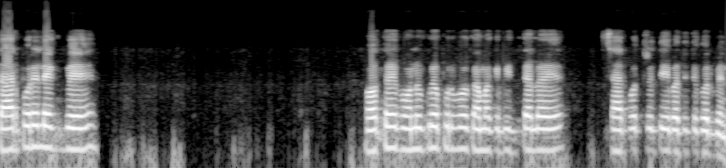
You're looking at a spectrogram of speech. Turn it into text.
তারপরে লিখবে, অতএব অনুগ্রহপূর্বক আমাকে বিদ্যালয়ের ছাড়পত্র দিয়ে বাধিত করবেন।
